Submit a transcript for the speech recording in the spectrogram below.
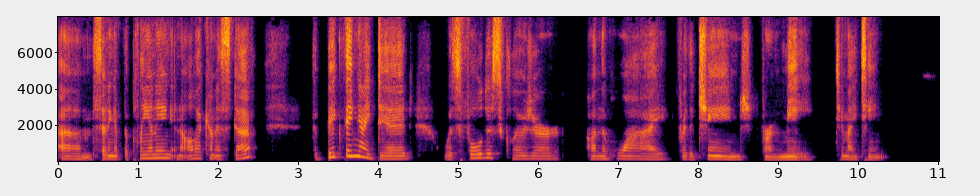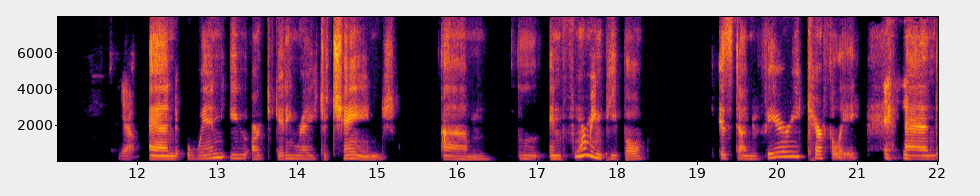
um, setting up the planning and all that kind of stuff. The big thing I did was full disclosure on the why for the change for me to my team. Yeah. And when you are getting ready to change, um, informing people is done very carefully. and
